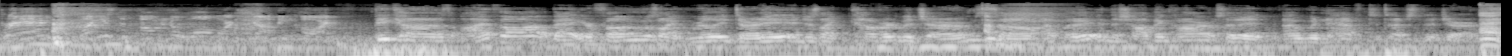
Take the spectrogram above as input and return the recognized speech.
Brad, why is the phone in a Walmart shopping cart? Because I thought that your phone was like really dirty and just like covered with germs, so I put it in the shopping cart so that I wouldn't have to touch the germs. Uh,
